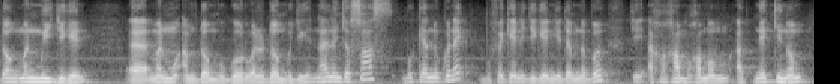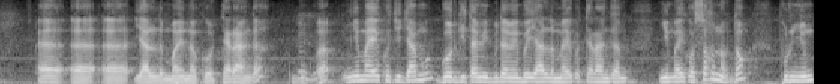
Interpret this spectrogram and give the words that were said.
donc man muy jigéen man mu am doom bu góor wala doom bu jigéen naa leen jox chance bu kenn ku nekk bu fekkee ne jigéen ñi dem na ba ci ak xam-xamam ak nekkinoom euh, euh, euh, yàlla may na ko teraanga ah, ñi may ko ci jàmm góor gi tamit bu demee ba yàlla may ko teraangam ñi may ko soxna donc pour ñun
